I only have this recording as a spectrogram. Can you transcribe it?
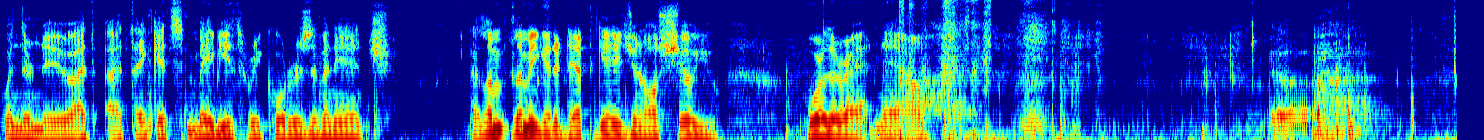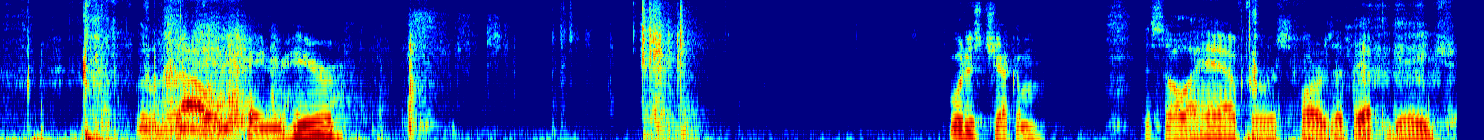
when they're new. I, I think it's maybe three quarters of an inch. But let, let me get a depth gauge and I'll show you where they're at now. Uh, little dial indicator here. We'll just check them. That's all I have for as far as that depth gauge.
